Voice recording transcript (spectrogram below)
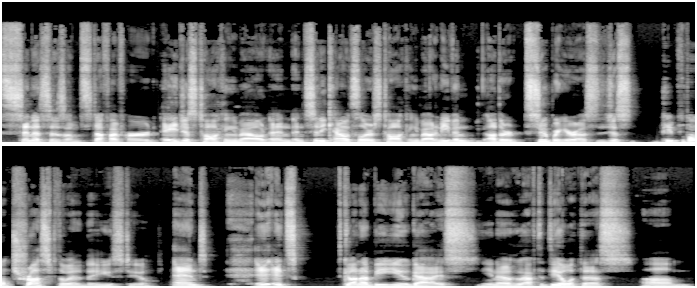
cynicism stuff I've heard Aegis talking about and, and city councilors talking about and even other superheroes. Just people don't trust the way that they used to. And it, it's gonna be you guys you know who have to deal with this. Um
